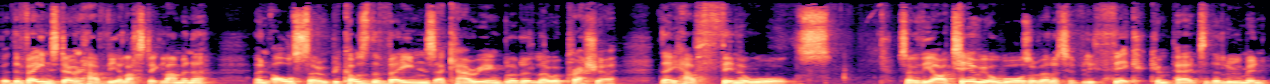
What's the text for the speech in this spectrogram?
But the veins don't have the elastic lamina, and also because the veins are carrying blood at lower pressure, they have thinner walls. So the arterial walls are relatively thick compared to the lumen,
